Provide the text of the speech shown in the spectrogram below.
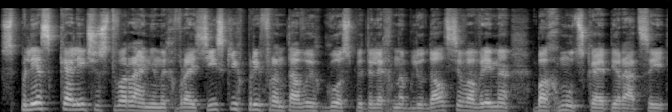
Всплеск количества раненых в российских прифронтовых госпиталях наблюдался во время Бахмутской операции.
